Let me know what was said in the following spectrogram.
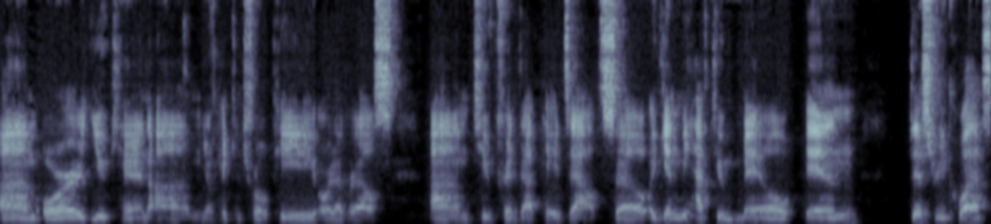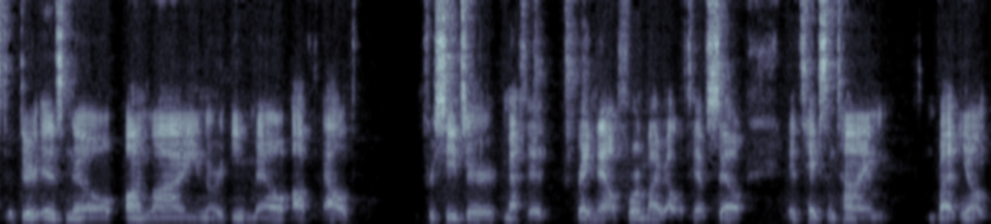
um, or you can um, you know, hit Control P or whatever else um, to print that page out. So again, we have to mail in this request, there is no online or email opt-out procedure method right now for my relative. So it takes some time, but you know,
